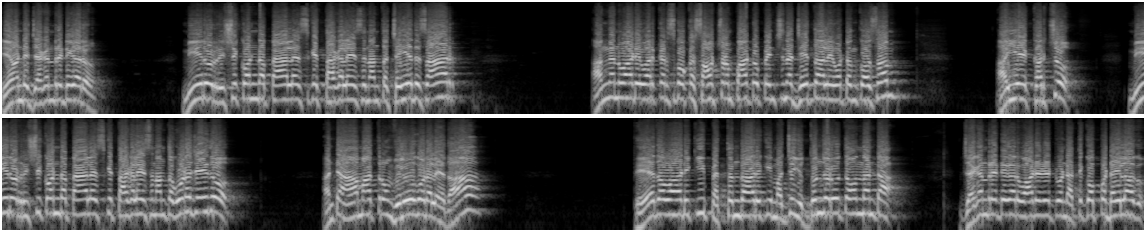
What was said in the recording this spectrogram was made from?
ఏమండి జగన్ రెడ్డి గారు? మీరు రిషికొండ ప్యాలెస్కి తగలేసినంత చెయ్యదు సార్. అంగన్వాడీ వర్కర్స్కి ఒక సంవత్సరం పాటు పెంచిన జీతాలు ఇవ్వటం కోసం అయ్యే ఖర్చు మీరు రిషికొండ ప్యాలెస్కి తగలేసినంత కూడా చేయదు. అంటే ఆ మాత్రం విలువ కూడా లేదా? పేదవాడికి పెత్తందారికి మధ్య యుద్ధం జరుగుతూ ఉందంట. జగన్ రెడ్డి గారు వాడేటటువంటి అతి గొప్ప డైలాగు.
